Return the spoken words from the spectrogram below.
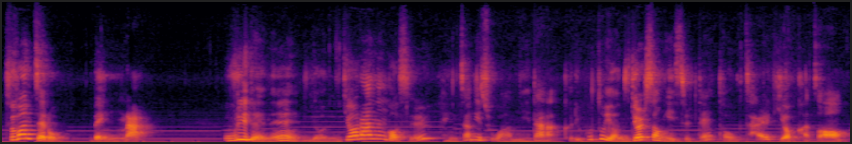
두 번째로 맥락. 우리 뇌는 연결하는 것을 굉장히 좋아합니다. 그리고 또 연결성이 있을 때 더욱 잘 기억하죠.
